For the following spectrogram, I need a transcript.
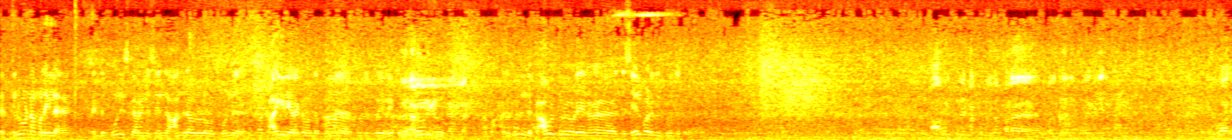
சார் திருவண்ணாமலையில் ரெண்டு போலீஸ்காரங்க சேர்ந்து ஆந்திராவில் உள்ள ஒரு பொண்ணு காய்கறி இறக்க வந்த பொண்ணை கூட்டிட்டு போய் ரேப் பண்ணி நடவடிக்கை ஆமாம் அது குறித்து இந்த காவல்துறையோடைய இந்த செயல்பாடுகள் குறித்து சொல்லுங்க. காவல்துறை மட்டுமல்ல பல பல்வேறு துறைகளில் பொதுவாக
